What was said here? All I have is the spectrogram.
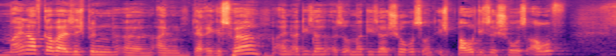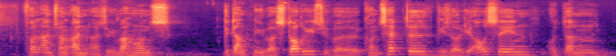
Meine Aufgabe, also ich bin äh, ein, der Regisseur einer dieser, also immer dieser Shows und ich baue diese Shows auf von Anfang an. Also wir machen uns Gedanken über Stories, über Konzepte, wie soll die aussehen und dann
